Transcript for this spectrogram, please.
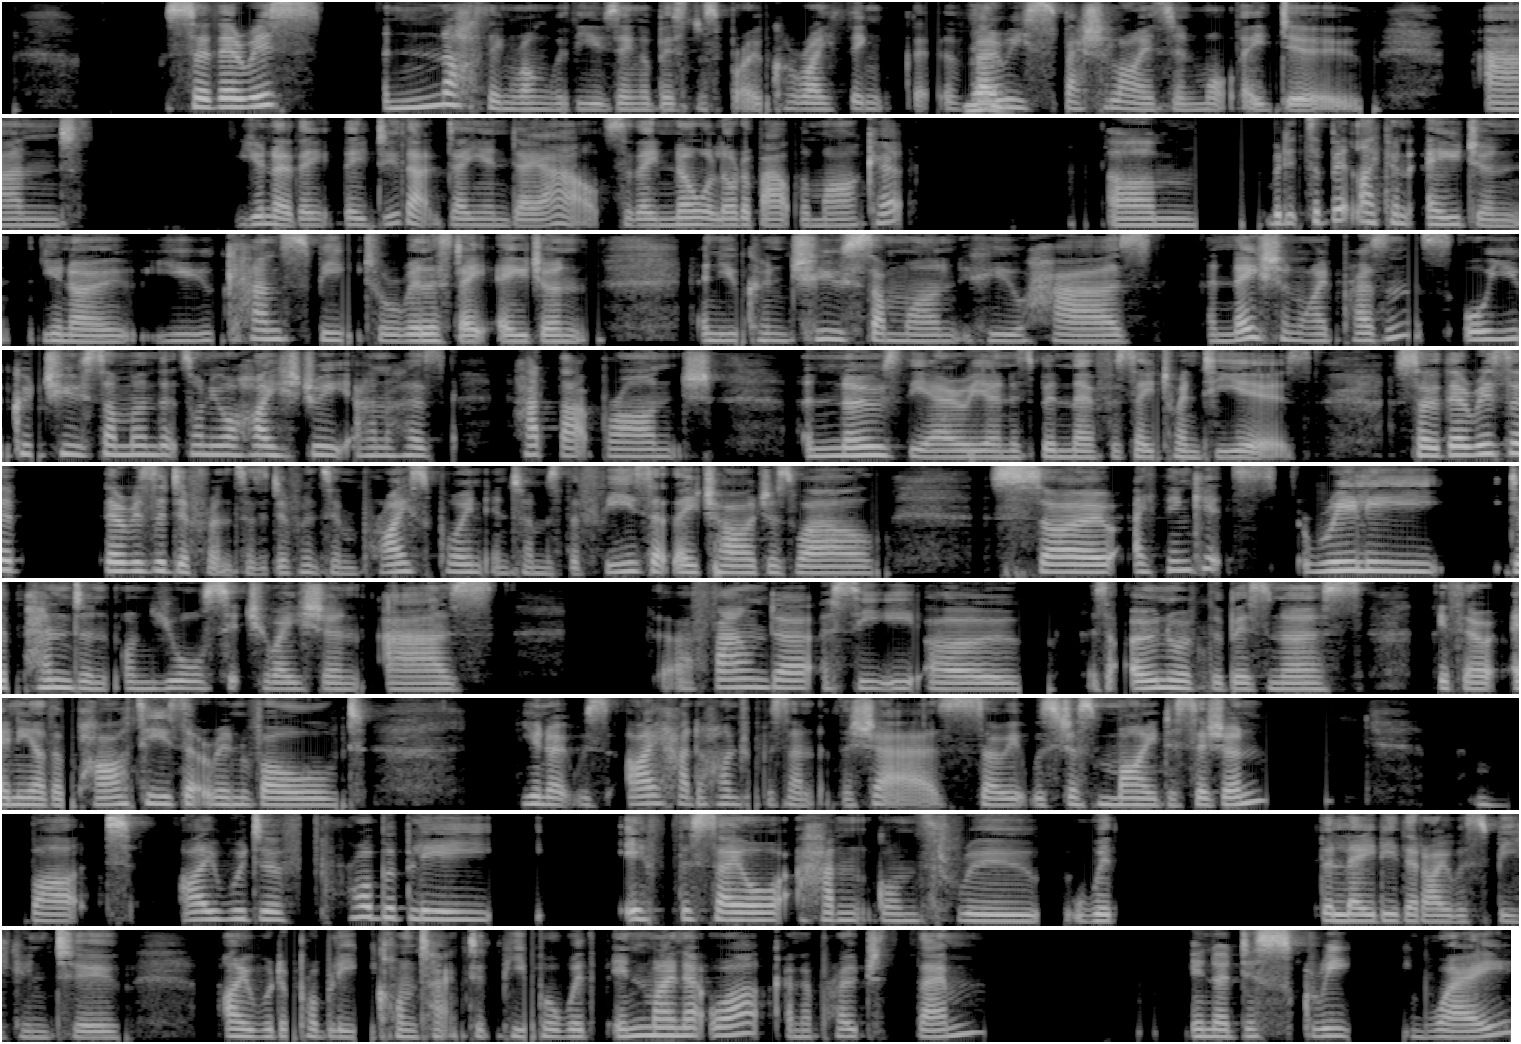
So there is nothing wrong with using a business broker. I think that they're very specialized in what they do. And, you know, they, they do that day in, day out. So they know a lot about the market. Um, but it's a bit like an agent. You know, you can speak to a real estate agent and you can choose someone who has a nationwide presence, or you could choose someone that's on your high street and has had that branch and knows the area and has been there for say 20 years. So there is a there is a difference. There's a difference in price point in terms of the fees that they charge as well. So I think it's really dependent on your situation as a founder, a CEO, as owner of the business, if there are any other parties that are involved. You know, it was, I had 100% of the shares, so it was just my decision. But I would have probably, if the sale hadn't gone through with the lady that I was speaking to, I would have probably contacted people within my network and approached them in a discreet way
